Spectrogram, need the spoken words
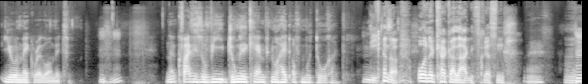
Ewan McGregor mit. Mhm. Ne? Quasi so wie Dschungelcamp, nur halt auf dem Motorrad. Nee, Genau. Ohne Kakerlaken fressen. Hm,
